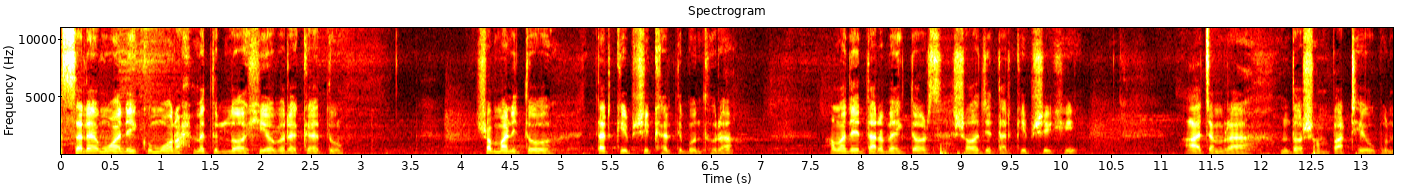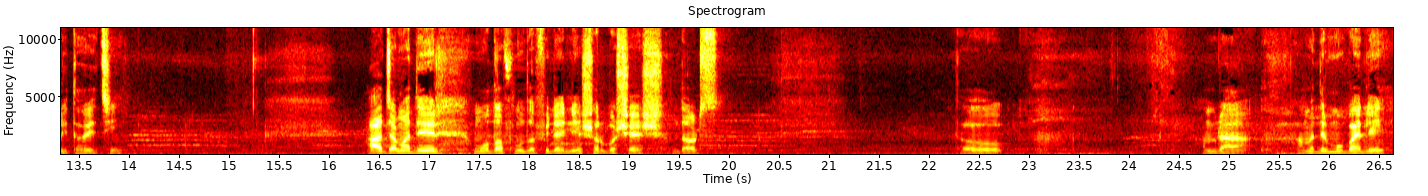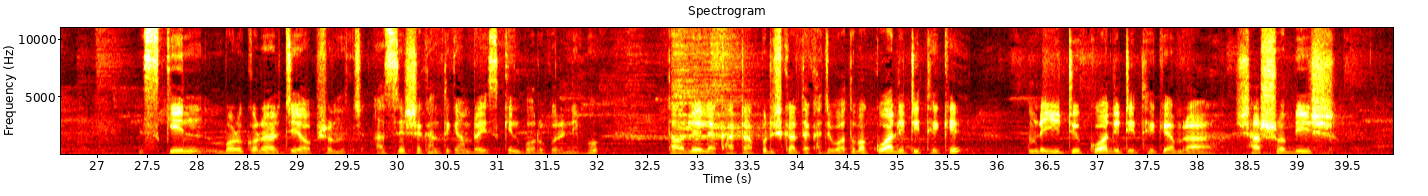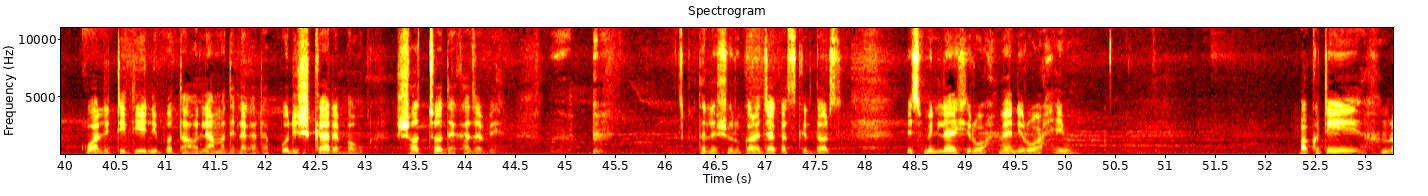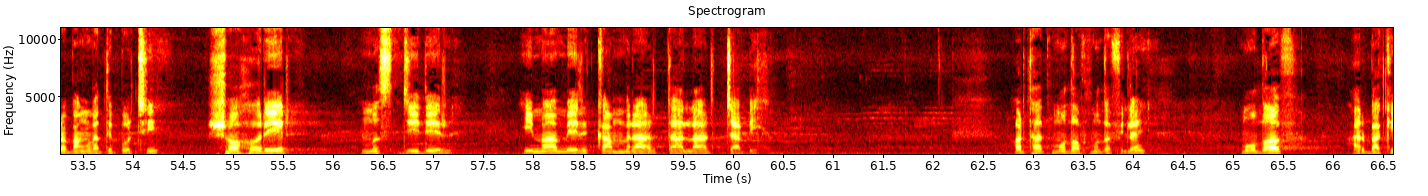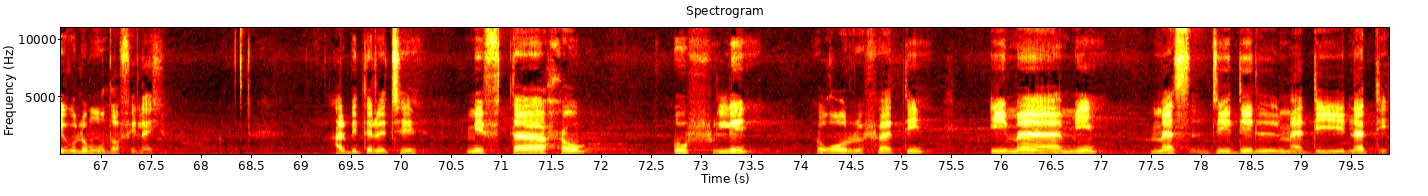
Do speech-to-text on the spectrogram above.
আসসালামু আলাইকুম ওরহমতুল্লাহি ওবরাকাত সম্মানিত তারকিব শিক্ষার্থী বন্ধুরা, আমাদের ধারাবাহিক দর্শ সহজে তারকিব শিখি। আজ আমরা দশম পাঠে উপনীত হয়েছি। আজ আমাদের মোদফ মুদফিলাই নিয়ে সর্বশেষ দর্শ। তো আমরা আমাদের মোবাইলে স্ক্রিন বড় করার যে অপশন আছে, সেখান থেকে আমরা স্ক্রিন বড় করে নিব। তাহলে লেখাটা পরিষ্কার দেখা যাবে। অথবা কোয়ালিটি থেকে, আমরা ইউটিউব কোয়ালিটি থেকে আমরা সাতশো বিশ কোয়ালিটি দিয়ে নিব। তাহলে আমাদের লেখাটা পরিষ্কার এবং স্বচ্ছ দেখা যাবে। তাহলে শুরু করা যাক আজকের দর্শ। বিসমিল্লাহ রহমান রহিম। বাক্যটি আমরা বাংলাতে পড়ছি, শহরের মসজিদের ইমামের কামরার তালার চাবি। অর্থাৎ মোদফ মোদফিলাই, মোদফ আর বাকিগুলো মোদফিলাই। আরবিতে রয়েছে, মিফতাহ কুফলি গোরফাতি ইমামি মসজিদিল মদিনাতি।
